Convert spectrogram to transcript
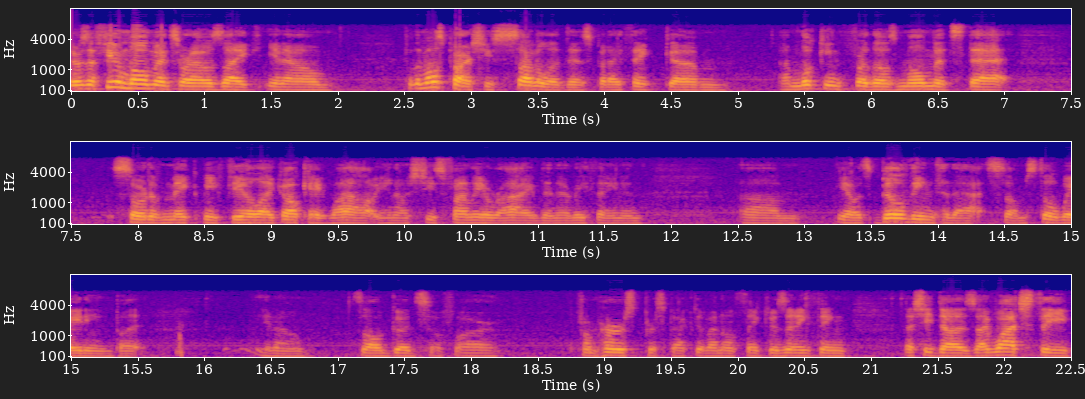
there was a few moments where I was like, you know, for the most part, she's subtle at this, but I think um, I'm looking for those moments that sort of make me feel like, okay, wow, you know, she's finally arrived and everything, and um, you know, it's building to that. So I'm still waiting, but you know, it's all good so far. From her perspective, I don't think there's anything that she does. I watched the.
